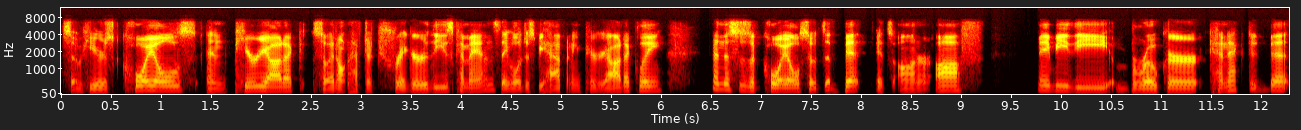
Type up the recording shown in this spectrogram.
So here's coils and periodic, so I don't have to trigger these commands. They will just be happening periodically. And this is a coil, so it's a bit, it's on or off. Maybe the broker connected bit.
